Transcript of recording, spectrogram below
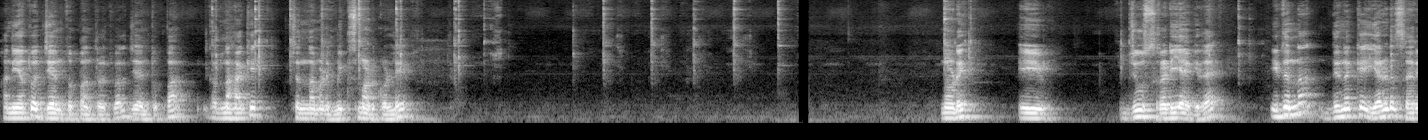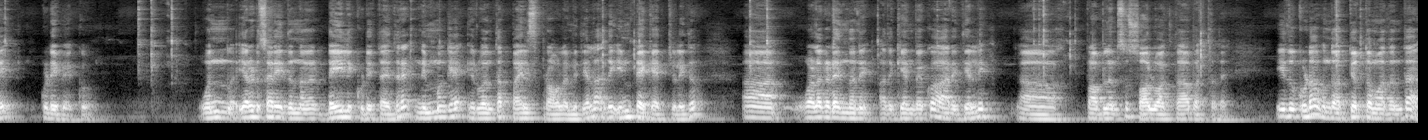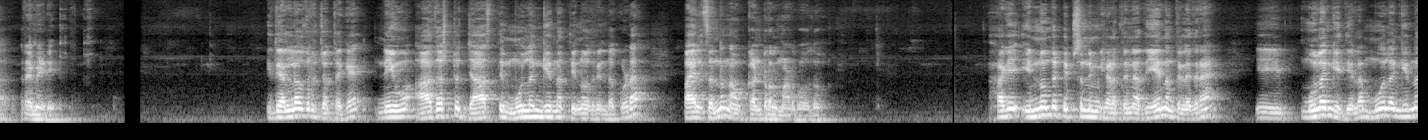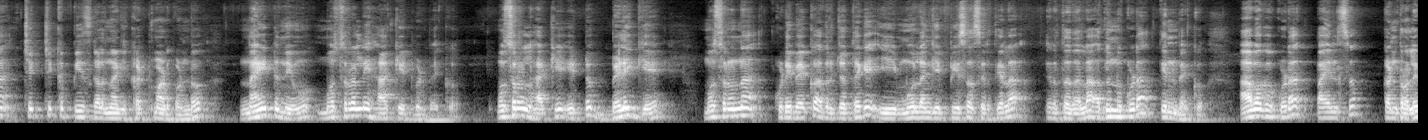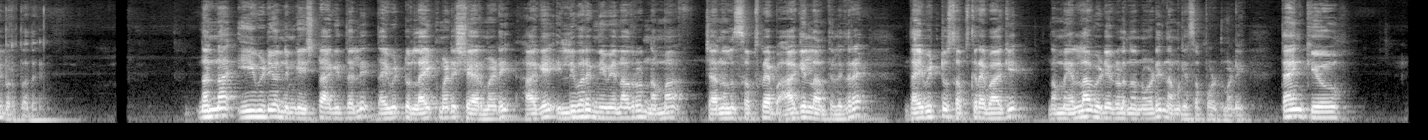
ಹನಿ ಅಥವಾ ಜೇನುತುಪ್ಪ ಅಂತ ಹೇಳ್ತೀವಲ್ಲ, ಜೇನುತುಪ್ಪ. ಅದನ್ನ ಹಾಕಿ ಚೆಂದ ಮಾಡಿ ಮಿಕ್ಸ್ ಮಾಡಿಕೊಳ್ಳಿ. ನೋಡಿ, ಈ ಜ್ಯೂಸ್ ರೆಡಿಯಾಗಿದೆ. ಇದನ್ನು ದಿನಕ್ಕೆ ಎರಡು ಸಾರಿ ಕುಡಿಬೇಕು. ಒಂದು, ಎರಡು ಸಾರಿ ಇದನ್ನು ಡೈಲಿ ಕುಡಿತಾ ಇದ್ದರೆ ನಿಮಗೆ ಇರುವಂಥ ಪೈಲ್ಸ್ ಪ್ರಾಬ್ಲಮ್ ಇದೆಯಲ್ಲ, ಅದು ಇಂಟೇಕ್ ಆ್ಯಕ್ಚುಲಿ ಇದು. ಒಳಗಡೆಯಿಂದನೇ ಅದಕ್ಕೆ ಏನು ಬೇಕೋ ಆ ರೀತಿಯಲ್ಲಿ ಪ್ರಾಬ್ಲಮ್ಸು ಸಾಲ್ವ್ ಆಗ್ತಾ ಬರ್ತದೆ. ಇದು ಕೂಡ ಒಂದು ಅತ್ಯುತ್ತಮವಾದಂಥ ರೆಮಿಡಿ ಇದೆಲ್ಲದ್ರ ಜೊತೆಗೆ ನೀವು ಆದಷ್ಟು ಜಾಸ್ತಿ ಮೂಲಂಗಿಯನ್ನು ತಿನ್ನೋದ್ರಿಂದ ಕೂಡ ಪೈಲ್ಸನ್ನು ನಾವು ಕಂಟ್ರೋಲ್ ಮಾಡ್ಬೋದು. ಹಾಗೆ ಇನ್ನೊಂದು ಟಿಪ್ಸ್ ನಿಮ್ಗೆ ಹೇಳ್ತೇನೆ. ಅದು ಏನಂತ ಹೇಳಿದ್ರೆ, ಈ ಮೂಲಂಗಿ ಇದೆಯಲ್ಲ, ಮೂಲಂಗಿನ ಚಿಕ್ಕ ಚಿಕ್ಕ ಪೀಸ್ಗಳನ್ನಾಗಿ ಕಟ್ ಮಾಡಿಕೊಂಡು ನೈಟ್ ನೀವು ಮೊಸರಲ್ಲಿ ಹಾಕಿ ಇಟ್ಬಿಡಬೇಕು. ಮೊಸರಲ್ಲಿ ಹಾಕಿ ಇಟ್ಟು ಬೆಳಿಗ್ಗೆ ಮೊಸರನ್ನ ಕುಡಿಬೇಕು. ಅದ್ರ ಜೊತೆಗೆ ಈ ಮೂಲಂಗಿ ಪೀಸಸ್ ಇರ್ತಿಯಲ್ಲ, ಇರ್ತದಲ್ಲ, ಅದನ್ನು ಕೂಡ ತಿನ್ನಬೇಕು ಆವಾಗ ಕೂಡ ಪೈಲ್ಸ್ ಕಂಟ್ರೋಲಿಗೆ ಬರ್ತದೆ. ನನ್ನ ಈ ವಿಡಿಯೋ ನಿಮಗೆ ಇಷ್ಟ ಆಗಿದ್ದಲ್ಲಿ ದಯವಿಟ್ಟು ಲೈಕ್ ಮಾಡಿ ಶೇರ್ ಮಾಡಿ. ಹಾಗೆ ಇಲ್ಲಿವರೆಗೆ ನೀವೇನಾದರೂ ನಮ್ಮ ಚಾನಲ್ ಸಬ್ಸ್ಕ್ರೈಬ್ ಆಗಿಲ್ಲ ಅಂತ ಹೇಳಿದರೆ ದಯವಿಟ್ಟು ಸಬ್ಸ್ಕ್ರೈಬ್ ಆಗಿ ನಮ್ಮ ಎಲ್ಲ ವಿಡಿಯೋಗಳನ್ನು ನೋಡಿ ನಮಗೆ ಸಪೋರ್ಟ್ ಮಾಡಿ. Thank you.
